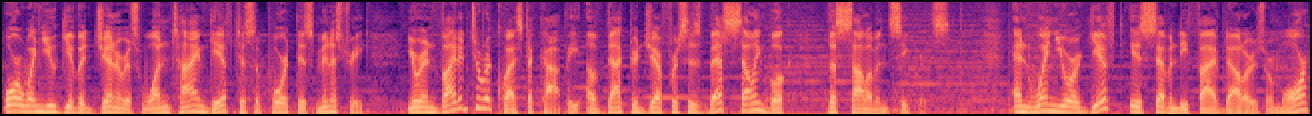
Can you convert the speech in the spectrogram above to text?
or when you give a generous one time gift to support this ministry, you're invited to request a copy of Dr. Jeffress's best selling book, The Solomon Secrets. And when your gift is $75 or more,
